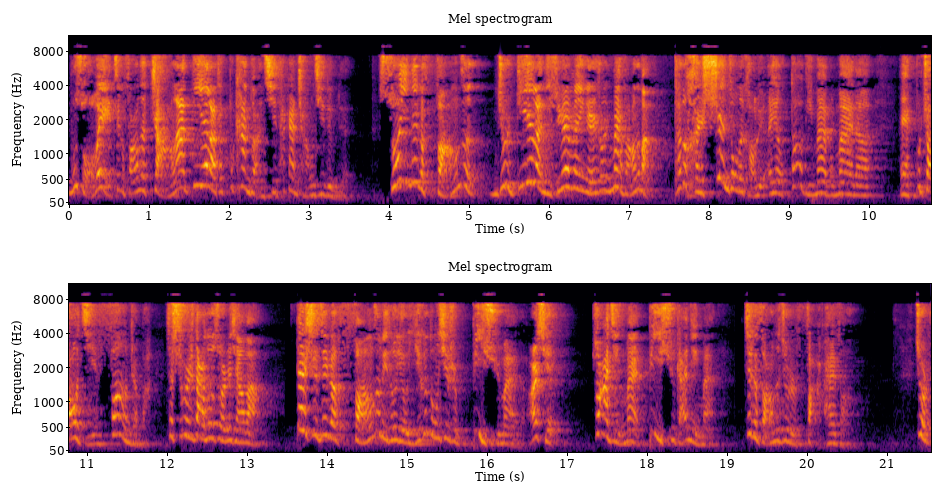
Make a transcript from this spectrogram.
无所谓，这个房子涨了跌了他不看短期，他看长期，对不对？所以那个房子你就是跌了，你随便问一个人说你卖房子吧。他都很慎重的考虑，哎呦，到底卖不卖呢？哎，不着急，放着吧。这是不是大多数人的想法？但是这个房子里头有一个东西是必须卖的，而且抓紧卖，必须赶紧卖。这个房子就是法拍房，就是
